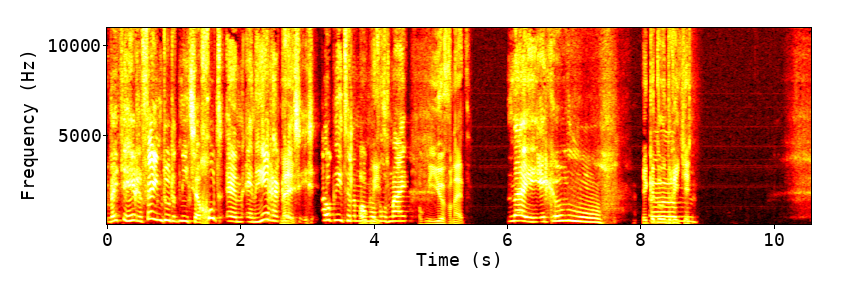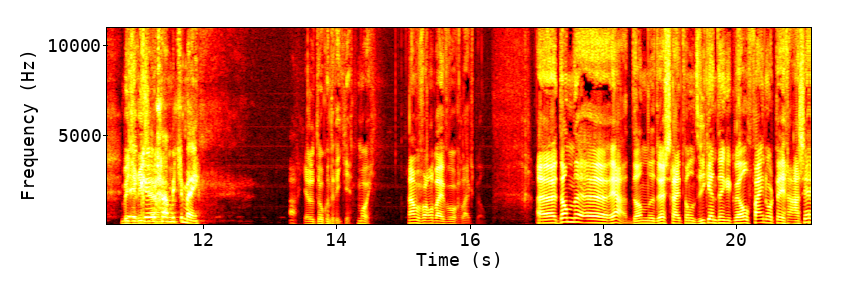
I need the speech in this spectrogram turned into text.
weet je, Heerenveen doet het niet zo goed. En, en Heracles is ook niet helemaal, Ook maar niet. volgens mij... Ook niet juf van het. Nee, ik... oeh, Ik doe een drietje. ehm, Een beetje ik risico. eh, ga met je mee. Ach, jij doet ook een drietje. Mooi. Gaan we voor allebei voor gelijkspel. Eh, dan, eh, ja, dan de wedstrijd van het weekend, denk ik wel. Feyenoord tegen AZ.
